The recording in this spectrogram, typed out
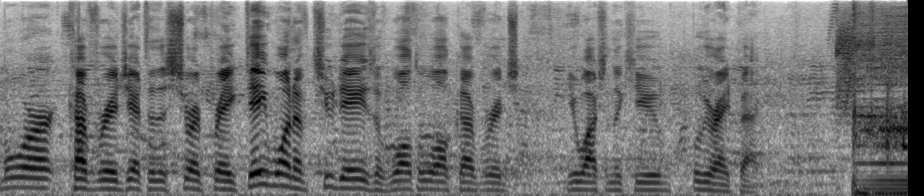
More coverage after this short break. Day one of two days of wall-to-wall -wall coverage. You're watching theCUBE. We'll be right back.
